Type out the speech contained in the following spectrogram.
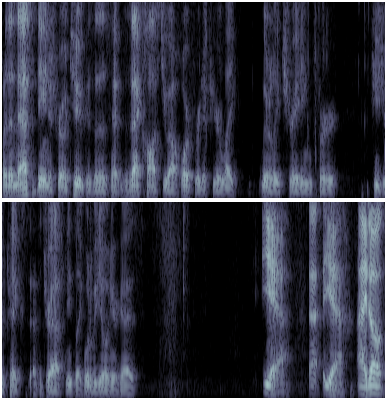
But then that's a dangerous road too because does that, does that cost you Al Horford if you're like literally trading for future picks at the draft and he's like, what are we doing here, guys? Yeah. Uh, yeah. I don't.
